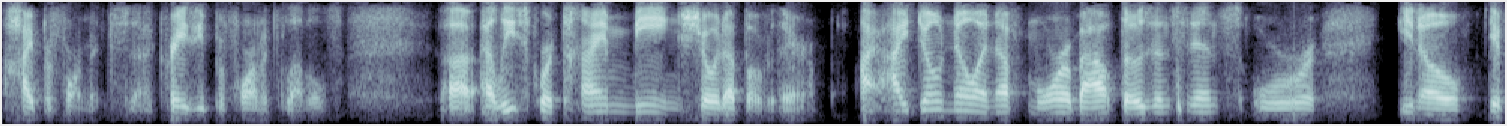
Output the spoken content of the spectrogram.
high performance, uh, crazy performance levels uh, at least for time being, showed up over there. I, I don't know enough more about those incidents or you know, if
